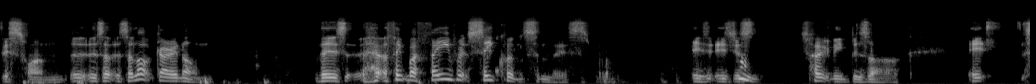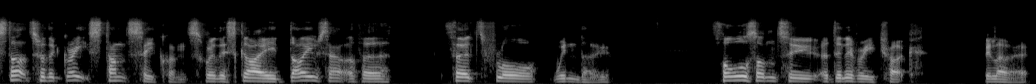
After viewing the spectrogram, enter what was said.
This one, there's a, there's a lot going on. There's, I think, my favourite sequence in this is is just totally bizarre. It starts with a great stunt sequence where this guy dives out of a third floor window falls onto a delivery truck below it,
